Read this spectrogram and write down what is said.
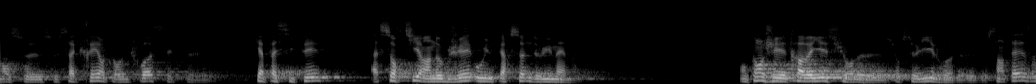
dans ce, sacré, encore une fois, cette euh, capacité à sortir un objet ou une personne de lui-même. Quand j'ai travaillé sur, ce livre de, synthèse,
